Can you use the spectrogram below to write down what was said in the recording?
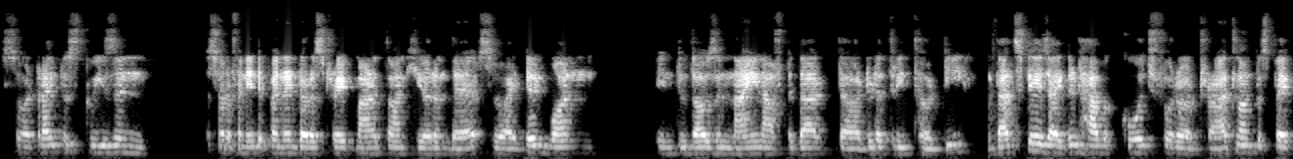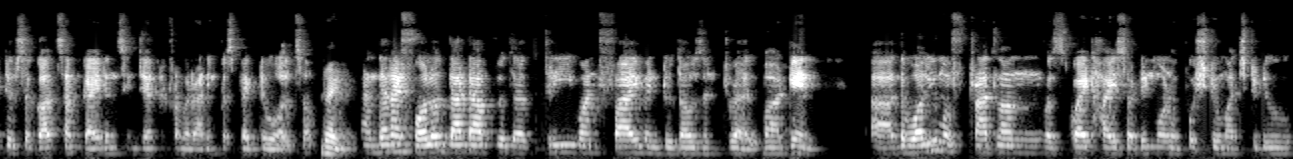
so I try to squeeze in sort of an independent or a straight marathon here and there. So I did one in 2009 after that uh, did a 330 at that stage i did have a coach for a triathlon perspective so got some guidance in general from a running perspective also. Right. And then i followed that up with a 315 in 2012 but again uh, the volume of triathlon was quite high so i didn't want to push too much to do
